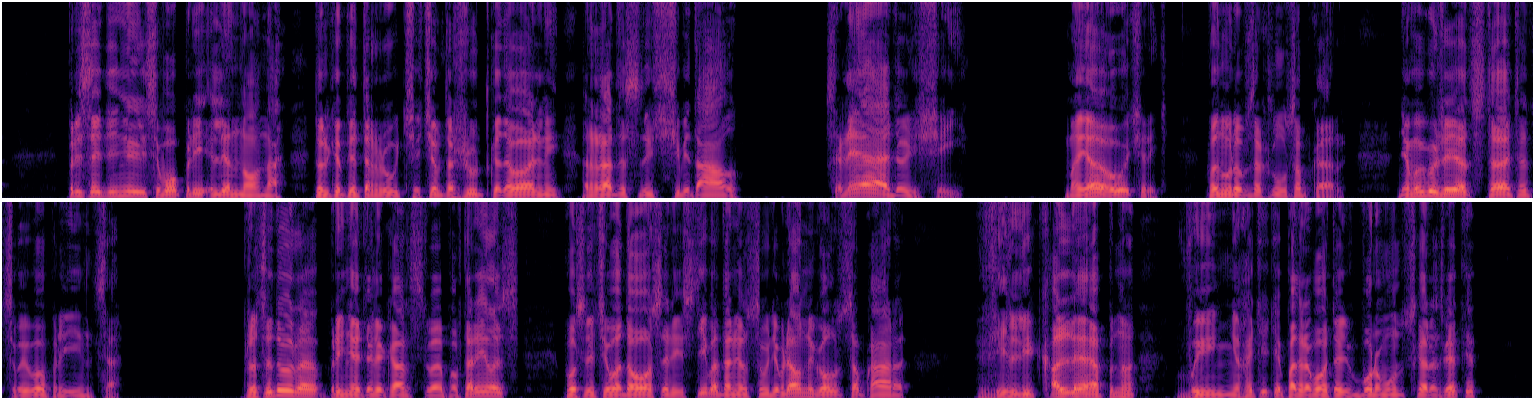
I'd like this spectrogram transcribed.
присоединились вопли Ленона, только Петруччи, чем-то жутко довольный, радостно щебетал. «Следующий!» «Моя очередь!» — понуро вздохнул Сапкар. Не могу же я отстать от своего принца. Процедура принятия лекарства повторилась, после чего до Осари Стива донесся удивленный голос Сапкара. «Великолепно! Вы не хотите подработать в бурмунской разведке?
